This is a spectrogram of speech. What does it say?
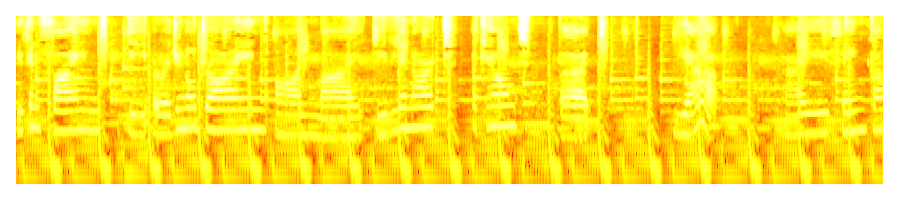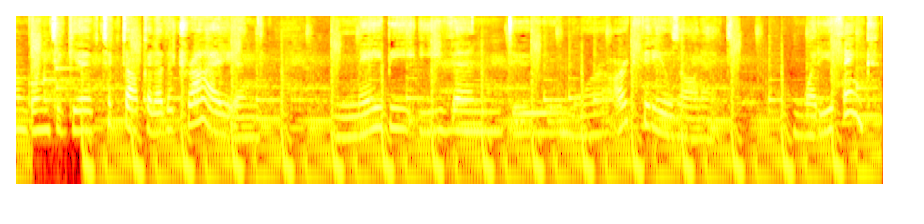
You can find the original drawing on my DeviantArt account, but yeah, I think I'm going to give TikTok another try and maybe even do more art videos on it. What do you think?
